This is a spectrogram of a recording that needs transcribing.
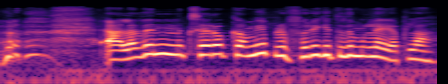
Αλλά δεν ξέρω καμία πληροφορία γιατί δεν μου λέει απλά.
